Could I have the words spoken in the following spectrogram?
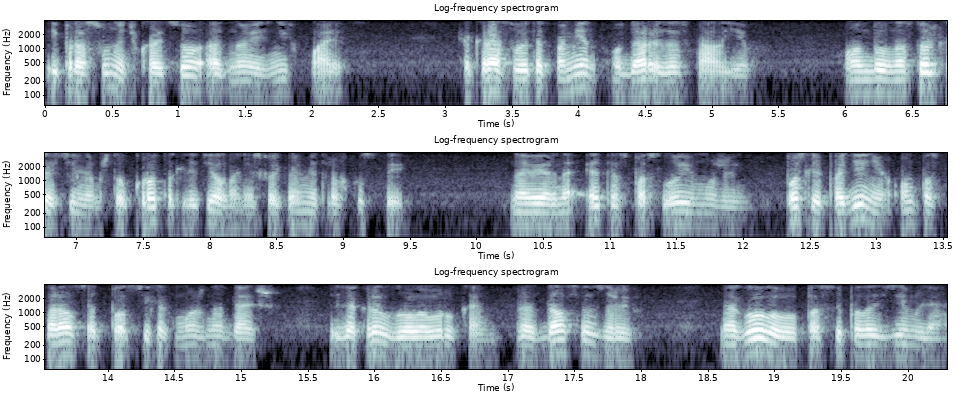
и просунуть в кольцо одной из них палец. Как раз в этот момент удар и застал его. Он был настолько сильным, что крот отлетел на несколько метров в кусты. Наверное, это спасло ему жизнь. После падения он постарался отползти как можно дальше и закрыл голову руками. Раздался взрыв. На голову посыпалась земля.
